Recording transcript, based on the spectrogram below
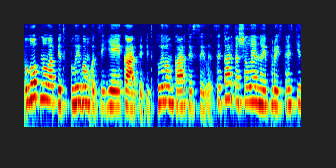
лопнула під впливом оцієї карти, під впливом карти сили. Це карта шаленої пристрасті,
